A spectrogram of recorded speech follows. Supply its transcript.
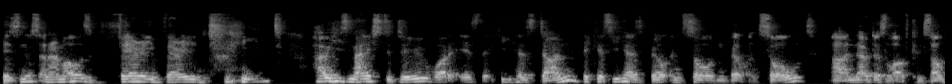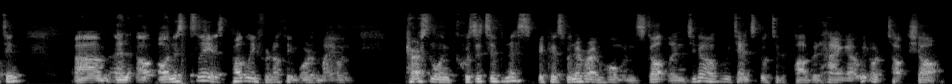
business, and I'm always very, very intrigued how he's managed to do what it is that he has done because he has built and sold and built and sold. Uh, now does a lot of consulting, um, and uh, honestly, it's probably for nothing more than my own personal inquisitiveness because whenever I'm home in Scotland, you know, we tend to go to the pub and hang out. We don't talk shop.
